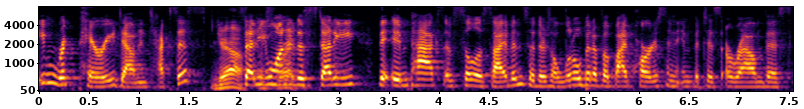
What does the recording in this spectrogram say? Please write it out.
Even Rick Perry down in Texas Yeah, said he wanted right. to study the impacts of psilocybin. So there's a little bit of a bipartisan impetus around this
